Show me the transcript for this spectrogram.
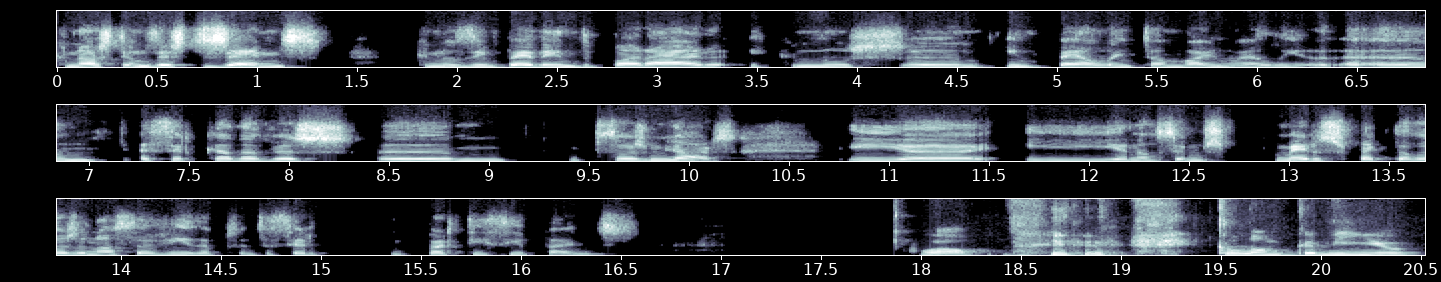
que nós temos estes genes que nos impedem de parar e que nos uh, impelem também, não é? A, a ser cada vez uh, pessoas melhores e, e a não sermos meros espectadores da nossa vida, portanto, a ser participantes. Uau, que longo caminho!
